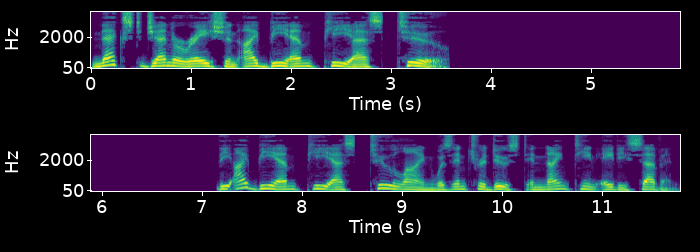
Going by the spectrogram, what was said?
Next generation IBM PS2 The IBM PS2 line was introduced in 1987.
